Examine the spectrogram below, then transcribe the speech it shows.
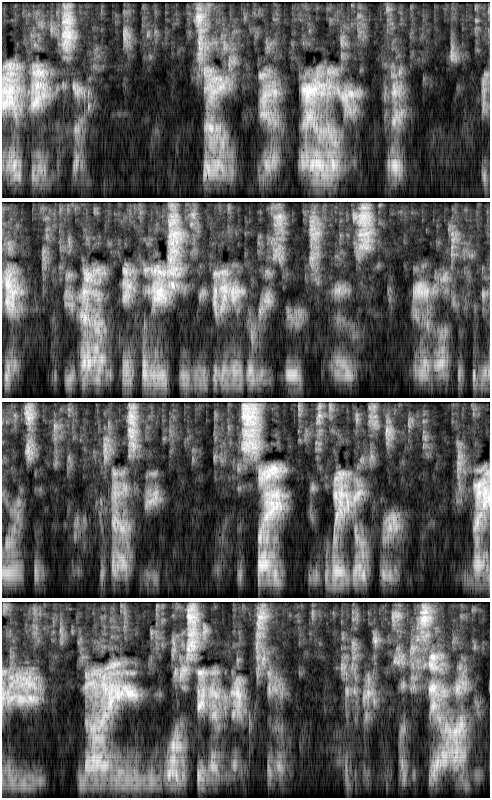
and paying the site. So yeah, I don't know, man. But again, if you have inclinations in getting into research as an entrepreneur in some capacity, the site is the way to go for ninety nine. We'll just say ninety nine percent of individuals. I'll just say a hundred.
